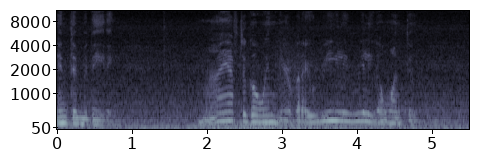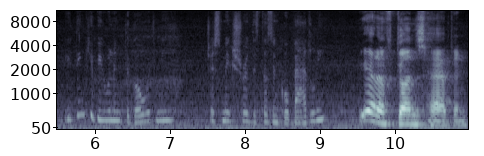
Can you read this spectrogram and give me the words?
intimidating. I have to go in there, but I really, really don't want to. You think you'd be willing to go with me? Just make sure this doesn't go badly? Yeah, enough guns happen.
